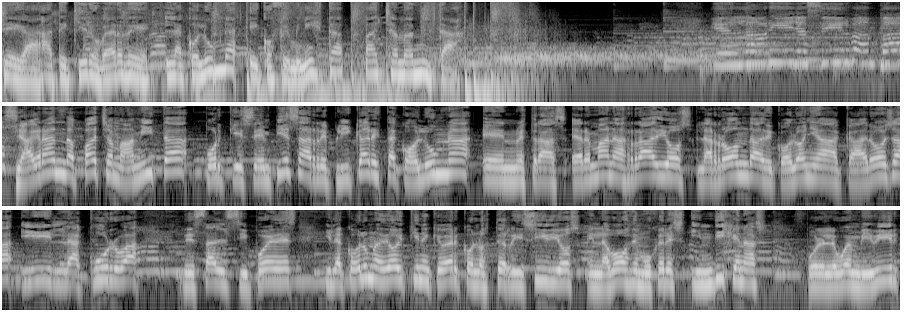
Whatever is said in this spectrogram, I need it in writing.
Llega a Te Quiero Verde la columna ecofeminista Pachamamita. Se agranda Pachamamita porque se empieza a replicar esta columna en nuestras hermanas radios La Ronda de Colonia Carolla y La Curva de Sal Si Puedes. Y la columna de hoy tiene que ver con los terricidios en la voz de mujeres indígenas por el buen vivir,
